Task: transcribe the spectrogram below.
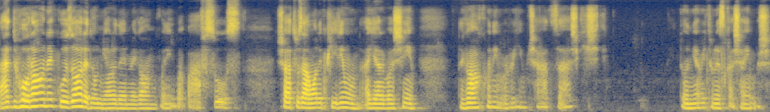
و دوران گذار دنیا رو داریم نگاه می‌کنیم. و با افسوس شاید تو زمان پیریمون اگر باشیم نگاه کنیم و بگیم چقدر زشت کشیدیم. دنیا می‌تونست قشنگ باشه.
